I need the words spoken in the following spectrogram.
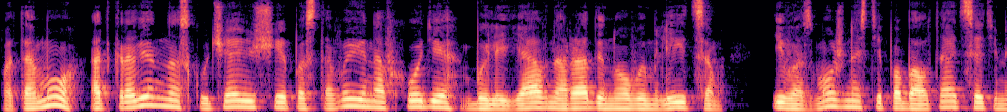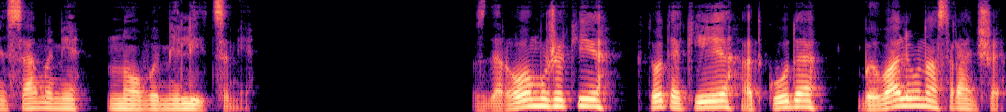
Потому откровенно скучающие постовые на входе были явно рады новым лицам и возможности поболтать с этими самыми новыми лицами. «Здорово, мужики! Кто такие? Откуда? Бывали у нас раньше?»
